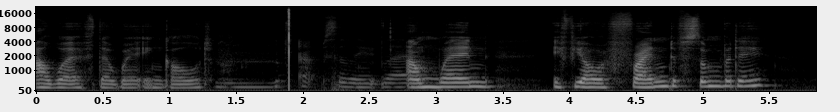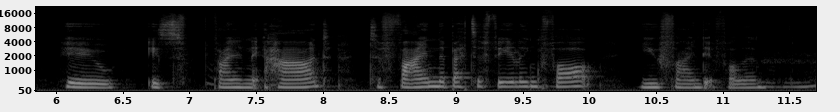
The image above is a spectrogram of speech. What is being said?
are worth their weight in gold. Mm, absolutely. And when, if you're a friend of somebody who is finding it hard to find the better feeling for, you find it for them. Mm-hmm.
